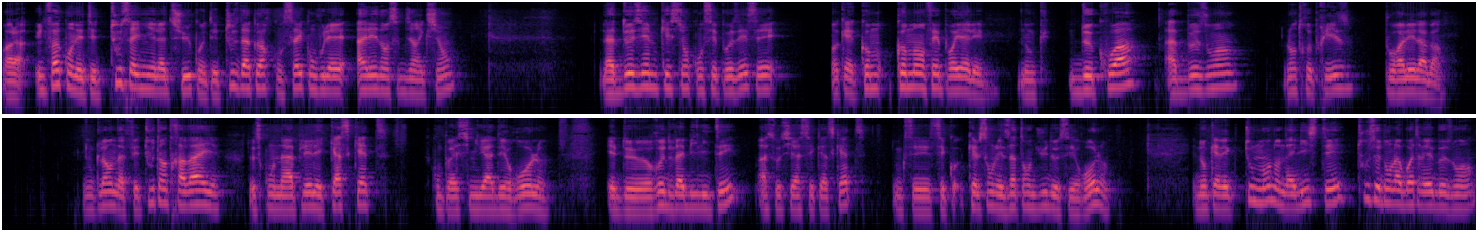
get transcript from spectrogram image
Voilà, une fois qu'on était tous alignés là-dessus, qu'on était tous d'accord, qu'on savait qu'on voulait aller dans cette direction, la deuxième question qu'on s'est posée, c'est ok, comment on fait pour y aller? Donc, de quoi a besoin l'entreprise pour aller là-bas? Donc là, on a fait tout un travail de ce qu'on a appelé les casquettes, qu'on peut assimiler à des rôles et de redevabilité associés à ces casquettes. Donc, c'est quels sont les attendus de ces rôles? Et donc avec tout le monde, on a listé tout ce dont la boîte avait besoin,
